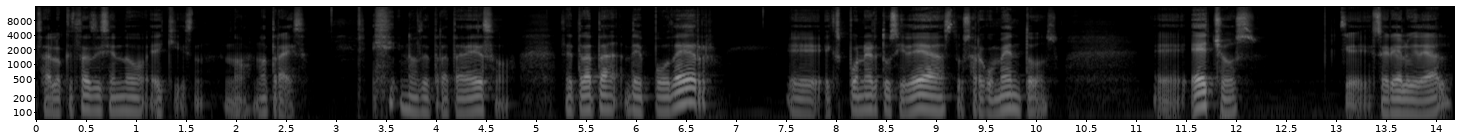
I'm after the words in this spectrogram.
o sea, lo que estás diciendo X, no, no traes. Y no se trata de eso, se trata de poder eh, exponer tus ideas, tus argumentos, eh, hechos, que sería lo ideal,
